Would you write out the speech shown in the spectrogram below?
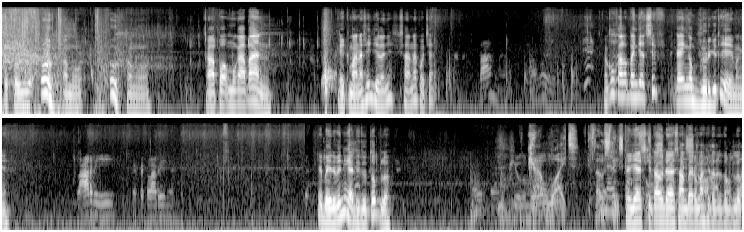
Pukul lu. Uh, kamu. Uh, kamu. Kapokmu kapan? Eh, ke mana sih jalannya? Sana kok, Cak. Aku kalau pencet shift kayak ngeblur gitu ya emangnya. Lari, efek larinya. Eh, by the way ini nggak ditutup loh. Can't wait. If those things Oke guys, kita udah sampai rumah, kita tutup dulu.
